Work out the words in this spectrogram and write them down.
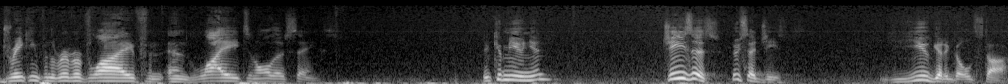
drinking from the river of life and, and light and all those things. In communion, Jesus. Who said Jesus? You get a gold star.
